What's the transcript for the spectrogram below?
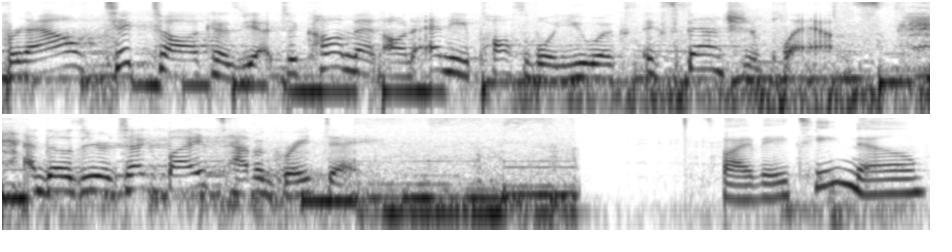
For now, TikTok has yet to comment on any possible U.S. expansion plans. And those are your Tech Bites. Have a great day. It's 518 now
